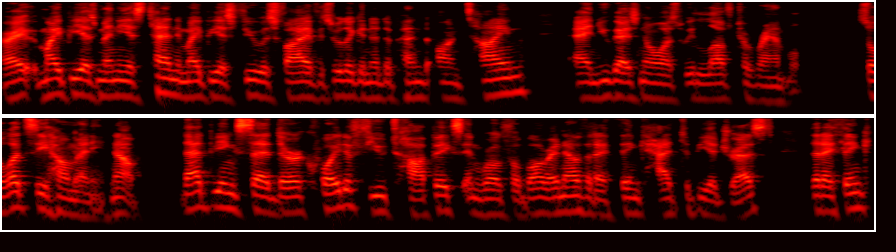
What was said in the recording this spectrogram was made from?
All right. It might be as many as 10, it might be as few as five. It's really going to depend on time. And you guys know us, we love to ramble. So let's see how many. Now, that being said, there are quite a few topics in world football right now that I think had to be addressed. That I think,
